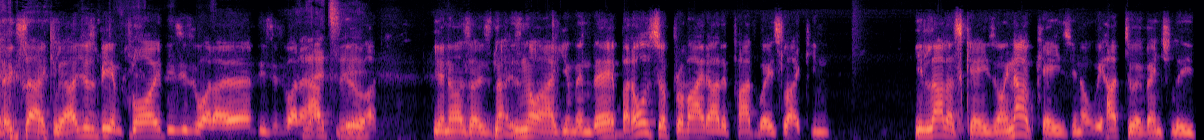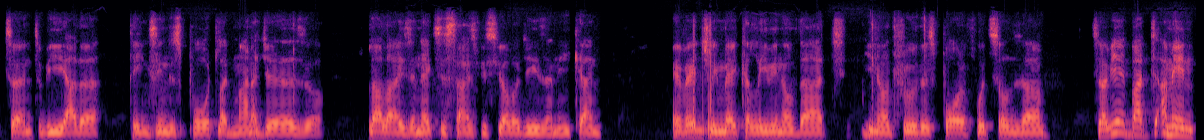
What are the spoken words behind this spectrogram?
Exactly. I'll just be employed. This is what I earn. This is what I have to it. do. You know, so it's not it's no argument there. But also provide other pathways, like in in Lala's case or in our case, you know, we had to eventually turn to be other things in the sport, like managers or Lala is an exercise physiologist, and he can eventually make a living of that, you know, through the sport of futsal. So, so yeah, but I mean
